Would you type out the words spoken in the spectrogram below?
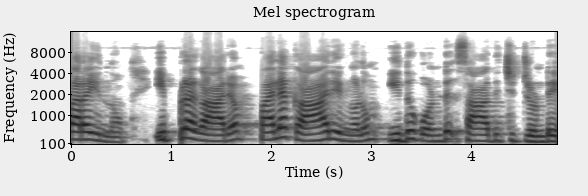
പറയുന്നു. ഇപ്രകാരം പല കാര്യങ്ങളും ഇതുകൊണ്ട് സാധിച്ചിട്ടുണ്ട്.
